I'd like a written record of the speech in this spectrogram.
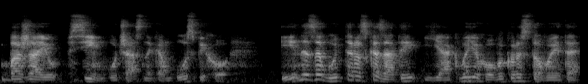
Бажаю всім учасникам успіху. І не забудьте розказати, як ви його використовуєте.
